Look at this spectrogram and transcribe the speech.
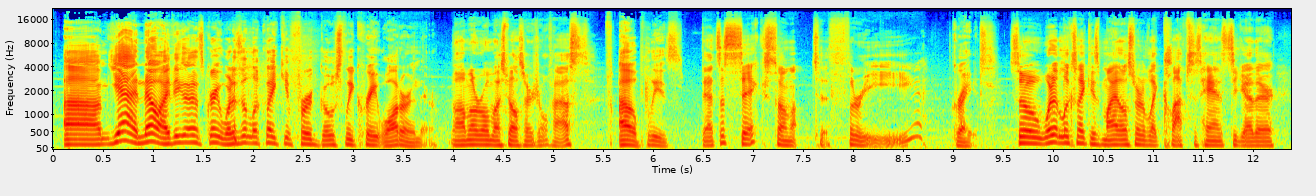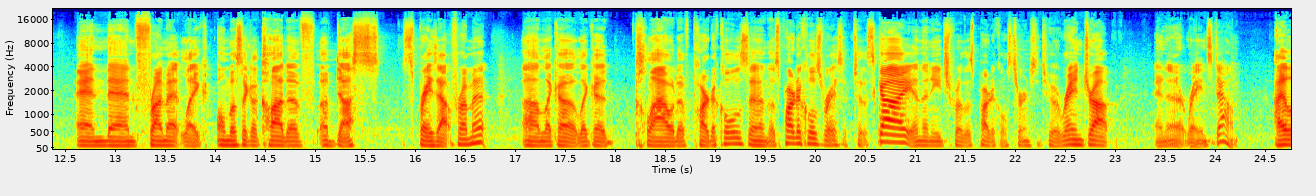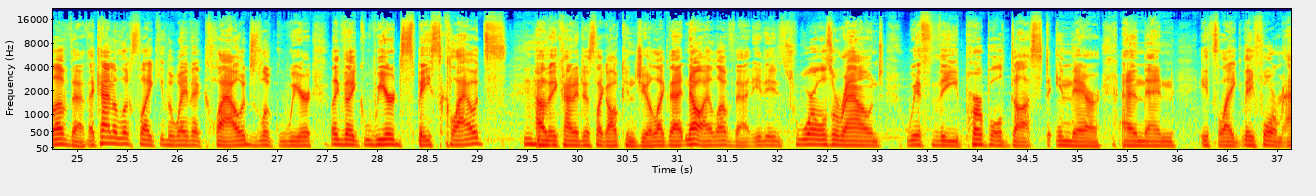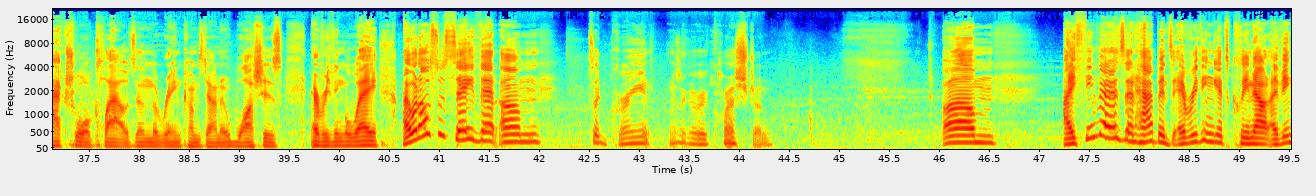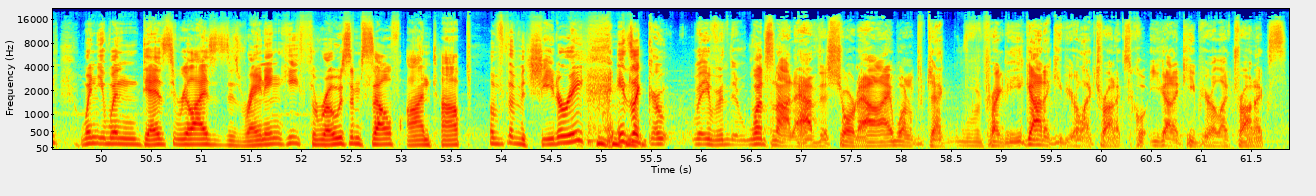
um, yeah, no, I think that's great. What does it look like for a ghostly create water in there? I'm gonna roll my spell surge real fast. Oh, please. That's a six, so I'm up to three. Great. So what it looks like is Milo sort of like claps his hands together, and then from it, like almost like a cloud of, of dust sprays out from it, um, like a like a cloud of particles, and then those particles race up to the sky, and then each one of those particles turns into a raindrop, and then it rains down. I love that. That kind of looks like the way that clouds look weird, like like weird space clouds. How they kind of just like all congeal like that. No, I love that. It, it swirls around with the purple dust in there, and then it's like they form actual clouds, and the rain comes down and washes everything away. I would also say that um, it's a great, that's a great question. Um. I think that as that happens, everything gets cleaned out. I think when you, when Des realizes it's raining, he throws himself on top of the machinery. He's like, "Let's not have this short out. I want to protect protect. You got to keep your electronics. co- You got to keep your electronics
